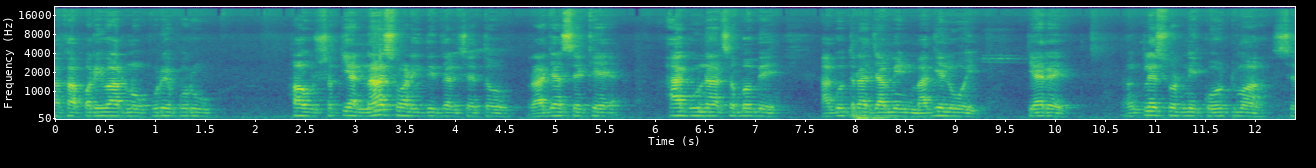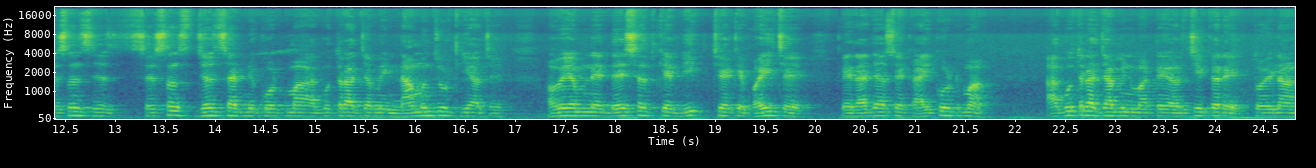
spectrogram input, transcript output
આખા પરિવારનું પૂરેપૂરું હાવ સત્યાનાશ વાળી દીધેલ છે. તો રાજા શેખે આ ગુના સબબે આગોતરા જામીન માગેલું હોય ત્યારે અંકલેશ્વરની કોર્ટમાં સેશન્સ સેશન્સ જજ સાહેબની કોર્ટમાં આગોતરા જામીન નામંજૂર થયા છે. હવે અમને દહેશત કે બીક છે કે ભય છે કે રાજા શેખ હાઈકોર્ટમાં આગોતરા જામીન માટે અરજી કરે તો એના,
